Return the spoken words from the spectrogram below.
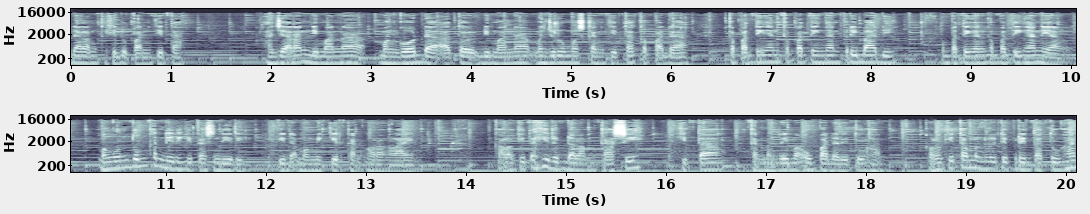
dalam kehidupan kita ajaran di mana menggoda atau di mana menjerumuskan kita kepada kepentingan-kepentingan pribadi, kepentingan-kepentingan yang menguntungkan diri kita sendiri, tidak memikirkan orang lain. Kalau kita hidup dalam kasih, kita akan menerima upah dari Tuhan. Kalau kita menuruti perintah Tuhan,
